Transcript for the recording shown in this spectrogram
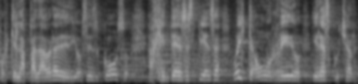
porque la palabra de Dios es gozo. La gente a veces piensa, uy, qué aburrido ir a escuchar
